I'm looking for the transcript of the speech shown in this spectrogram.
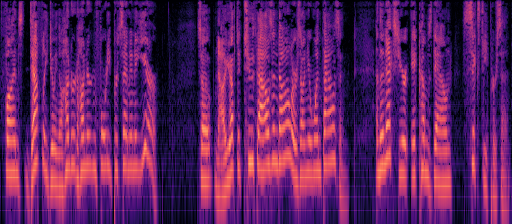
funds definitely doing 100 140% in a year so now you're up to $2000 on your 1000 and the next year it comes down 60%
